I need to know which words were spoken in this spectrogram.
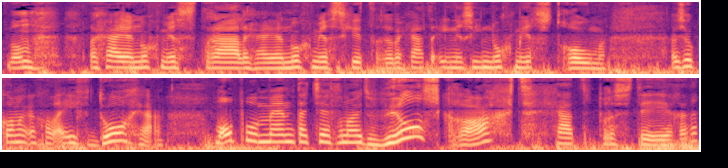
dan, dan ga je nog meer stralen, ga je nog meer schitteren, dan gaat de energie nog meer stromen. En zo kan ik nog wel even doorgaan. Maar op het moment dat je vanuit wilskracht gaat presteren,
